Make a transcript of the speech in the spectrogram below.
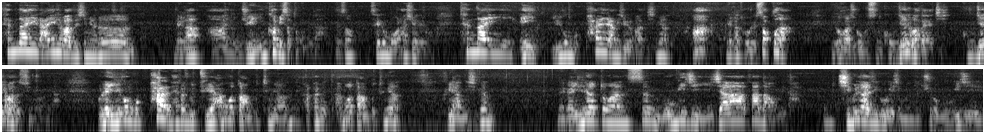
109.9을 받으시면은 내가 아, 연중에 인컴이 있었던 겁니다. 그래서 세금보고를 하셔야 되고 109.8, 1098 양식을 받으시면 아, 내가 돈을 썼구나. 이거 가지고 무슨 공제를 받아야지. 공제를 받을 수 있는 겁니다. 원래 1098 해가지고 뒤에 아무것도 안 붙으면 알파벳 아무것도 안 붙으면 그 양식은 내가 1년 동안 쓴 모기지 이자가 나옵니다. 집을 가지고 계신 분들 주로 모기지를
